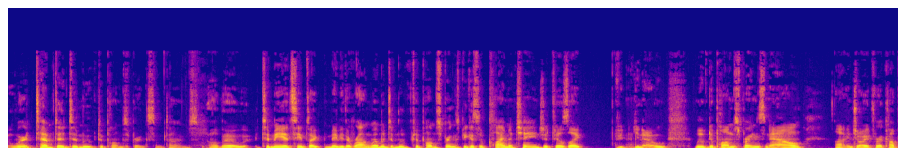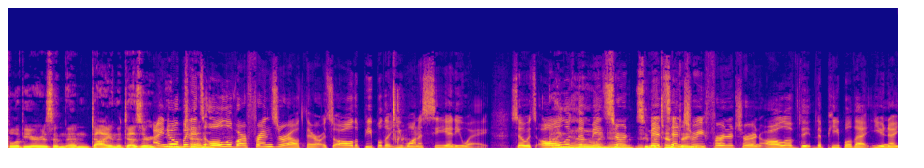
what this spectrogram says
We're tempted to move to Palm Springs sometimes. Although to me, it seems like maybe the wrong moment to move to Palm Springs because of climate change. It feels like, you know, move to Palm Springs now, uh, enjoy it for a couple of years, and then die in the desert. I know, but it's all of our friends are out there. It's all the people that you want to see anyway. So it's all I of the mid know. Mid-century tempting. furniture and all of the, the people that you know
